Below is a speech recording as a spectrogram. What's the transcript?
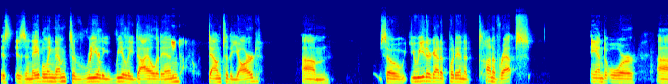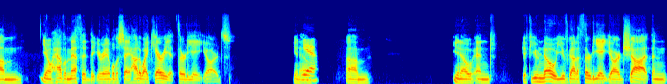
is is enabling them to really really dial it in down to the yard. Um, so you either got to put in a ton of reps and or um, you know have a method that you're able to say how do i carry it 38 yards you know Yeah. um, you know and if you know you've got a 38 yard shot then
